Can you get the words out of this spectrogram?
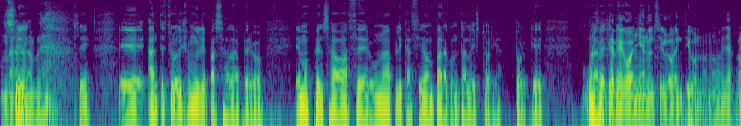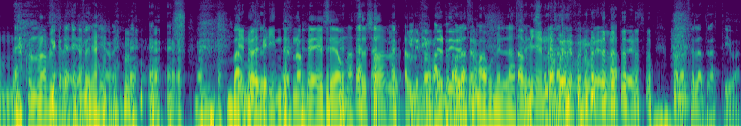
Una... Sí, sí. Eh, antes te lo dije muy de pasada, pero hemos pensado hacer una aplicación para contar la historia, porque Una vez que Begoña en el siglo XXI, ¿no? Ya con, una aplicación. Efectivamente. que no es Grinder, no que sea un acceso al, al Grinder. A lo le hacemos algún enlace. También, ¿no? Puede poner un enlace. para hacerla atractiva.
